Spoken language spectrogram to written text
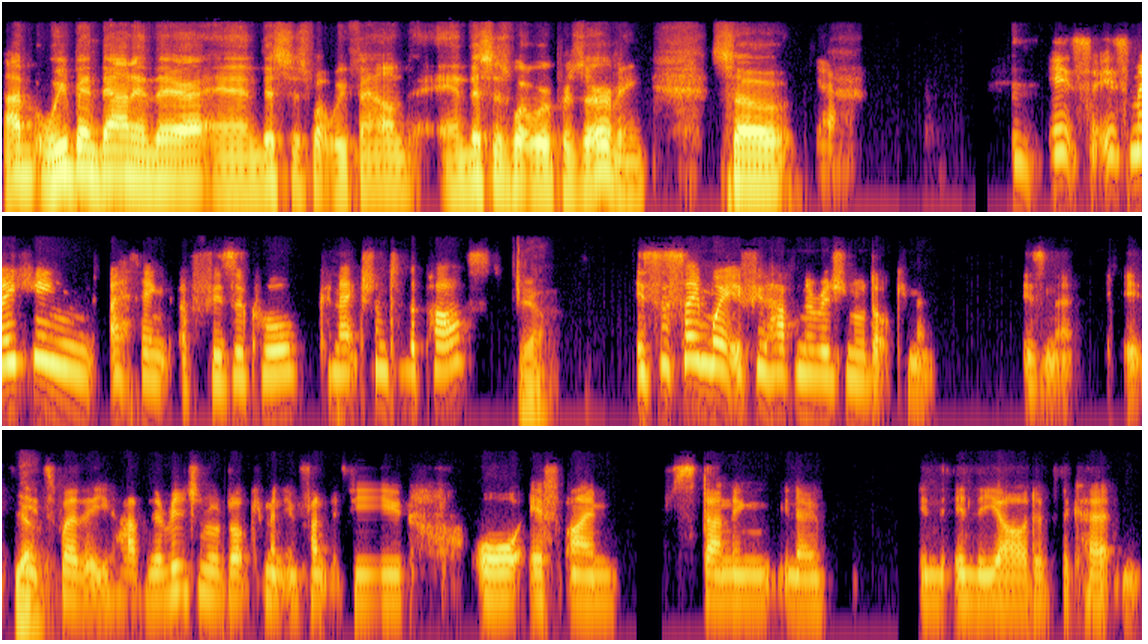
I've, we've been down in there and this is what we found and this is what we're preserving. So, yeah it's it's making i think a physical connection to the past yeah it's the same way if you have an original document, isn't it? it yeah. It's whether you have an original document in front of you or if I'm standing, you know, in, in the yard of the curtain.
